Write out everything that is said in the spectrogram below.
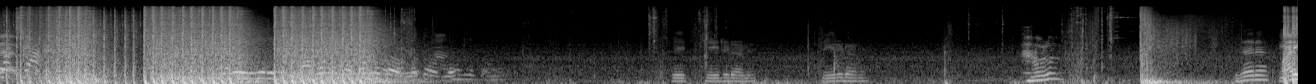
Out! നേരിടാണ്. നേരിടാണ്. ഇതാരാ? മാറി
